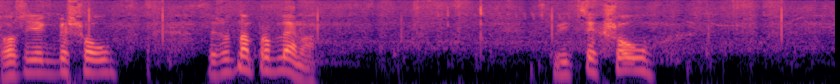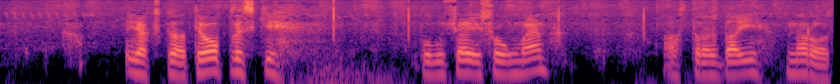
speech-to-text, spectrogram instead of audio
теж якби шоу. Лише одна проблема. Від цих шоу, як сказати, оплески получає шоумен а страждає народ.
